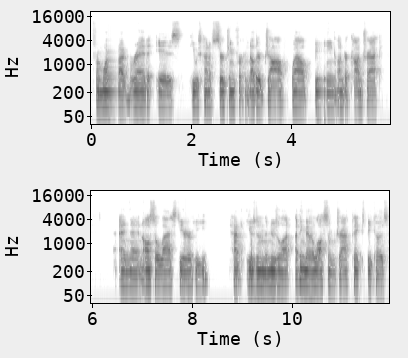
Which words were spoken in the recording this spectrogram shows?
from what I've read, is he was kind of searching for another job while being under contract. And then also last year he had he was in the news a lot. I think they lost some draft picks because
